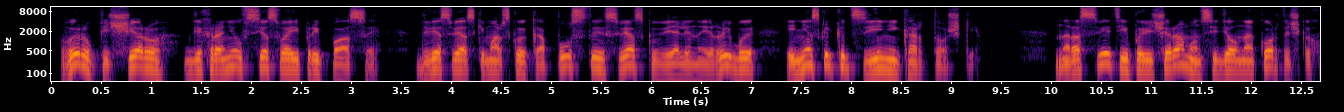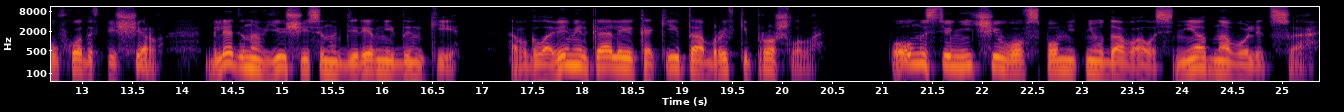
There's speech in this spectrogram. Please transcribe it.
Вырыл пещеру, где хранил все свои припасы, две связки морской капусты, связку вяленой рыбы и несколько цвиней картошки. На рассвете и по вечерам он сидел на корточках у входа в пещеру, глядя на вьющиеся над деревней дымки, а в голове мелькали какие-то обрывки прошлого. Полностью ничего вспомнить не удавалось, ни одного лица.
